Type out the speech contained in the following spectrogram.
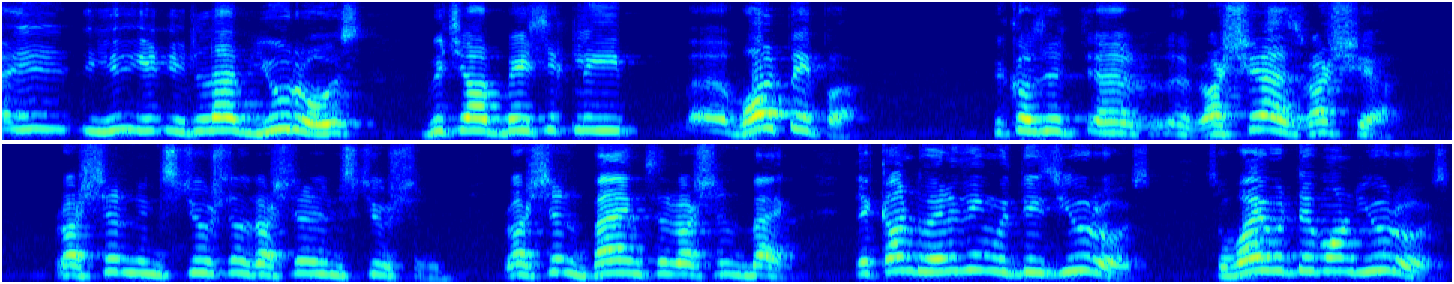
it, will have euros which are basically uh, wallpaper because it, uh, Russia is Russia. Russian institution, Russian institution. Russian banks, Russian bank. They can't do anything with these euros. So why would they want euros?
